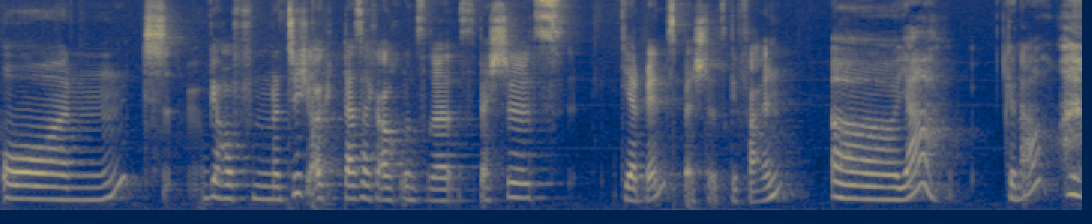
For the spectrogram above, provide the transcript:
Und wir hoffen natürlich, euch, dass euch auch unsere Specials, die Advents-Specials gefallen. Äh, ja, genau.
